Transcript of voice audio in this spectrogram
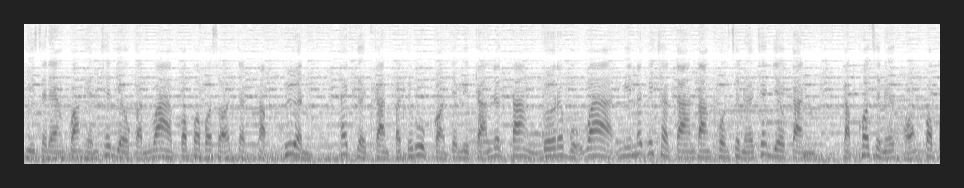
ทีแสดงความเห็นเช่นเดียวกันว่ากปปสจะขับเคลื่อน ให้เกิดการปฏิรูปก่อนจะมีการเลือกตั้ง โดยระบุว่ามีนักวิชาการบางคนเสนอเช่นเดียวกัน กับข้อเสนอของกป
